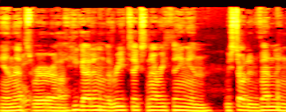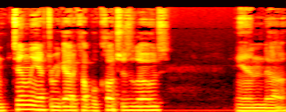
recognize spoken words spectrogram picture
and that's where uh, he got into the retics and everything. And we started vending Tinley after we got a couple clutches of those, and uh,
